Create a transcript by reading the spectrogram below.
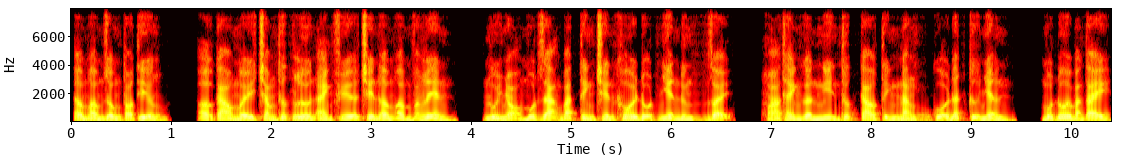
Âm ầm giống to tiếng, ở cao mấy trăm thước lớn ảnh phía trên ầm ầm vang lên, núi nhỏ một dạng bát tinh chiến khôi đột nhiên đứng dậy, hóa thành gần nghìn thước cao tính năng của đất cự nhân, một đôi bàn tay,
